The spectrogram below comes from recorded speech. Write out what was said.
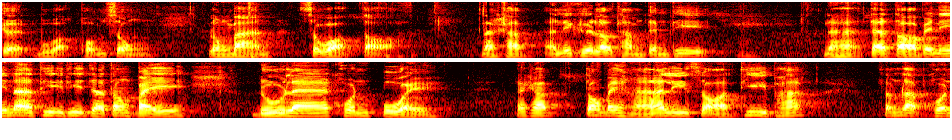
เกิดบวก ผมส่ง โรงพยาบาลสวอปต่อนะครับ อันนี้คือเราทำเต็มที่นะฮะแต่ต่อไปนี้หน้าที่ที่จะต้องไปดูแลคนป่วยนะครับ ต้องไปหารีสอร์ทที่พักสำหรับคน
